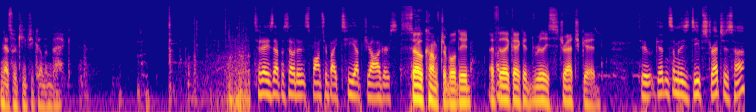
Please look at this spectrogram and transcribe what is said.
And that's what keeps you coming back. Today's episode is sponsored by Tee Up Joggers. So comfortable, dude. I feel like I could really stretch good. Dude, getting some of these deep stretches, huh?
